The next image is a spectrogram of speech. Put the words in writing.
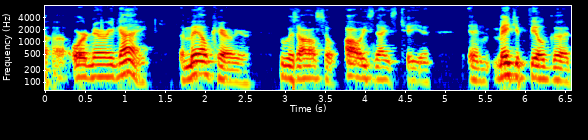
uh, ordinary guy, the mail carrier, who was also always nice to you and made you feel good,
